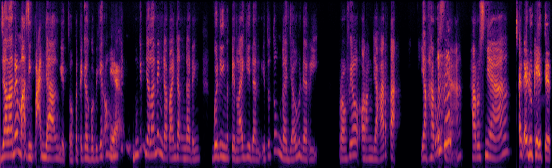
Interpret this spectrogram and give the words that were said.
Jalannya masih panjang gitu. Ketika gue pikir oh yeah. mungkin mungkin jalannya nggak panjang enggak deng. Gue diingetin lagi dan itu tuh nggak jauh dari profil orang Jakarta yang harusnya mm -hmm. harusnya and educated.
